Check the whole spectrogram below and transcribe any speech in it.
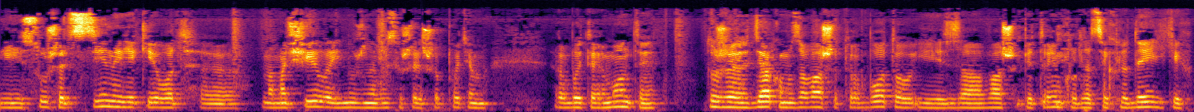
і сушать стіни, які от, е, намочили, і нужно висушити, щоб потім робити ремонти. Дуже дякуємо за вашу турботу і за вашу підтримку для цих людей, яких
